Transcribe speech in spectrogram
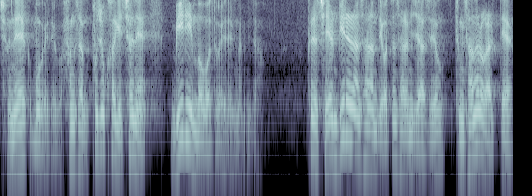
전에 먹어야 되고, 항상 부족하기 전에 미리 먹어둬야 되는 겁니다. 그래서 제일 미련한 사람들이 어떤 사람인지 아세요? 등산하러 갈 때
